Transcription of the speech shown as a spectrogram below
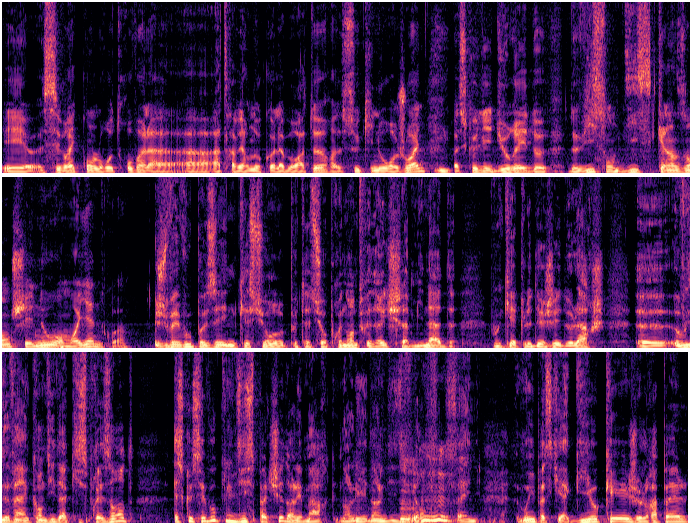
Et euh, c'est vrai qu'on le retrouve à, travers nos collaborateurs, euh, ceux qui nous rejoignent, mm. parce que les durées de, vie sont 10-15 ans chez nous en moyenne, quoi. Je vais vous poser une question peut-être surprenante, Frédéric Chaminade, vous qui êtes le DG de l'Arche. vous avez un candidat qui se présente. Est-ce que c'est vous qui le dispatchez dans les marques, dans les, dans les différentes enseignes? Oui, parce qu'il y a Hockey, je le rappelle,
